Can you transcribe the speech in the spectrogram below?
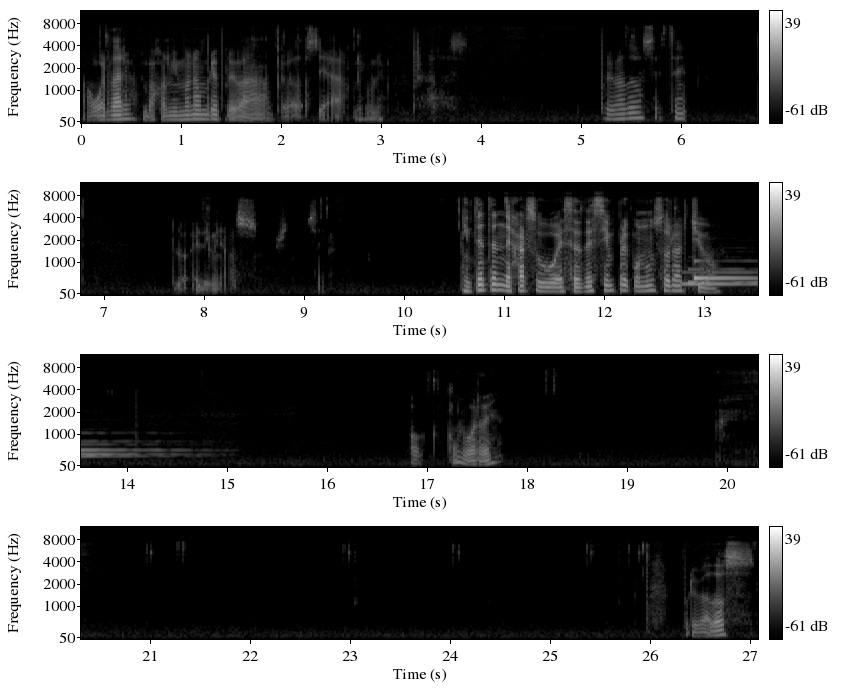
Vamos a guardar bajo el mismo nombre, prueba, prueba 2, ya, prueba 2. Prueba 2, este lo eliminamos. Intenten dejar su USD siempre con un solo archivo. Oh, ¿Cómo lo guardé? Prueba 2.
